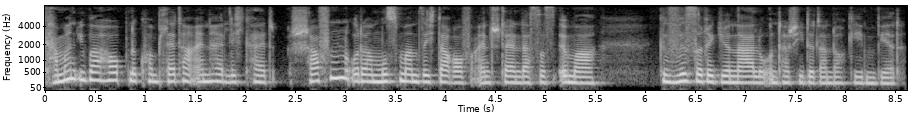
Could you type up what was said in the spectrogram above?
Kann man überhaupt eine komplette Einheitlichkeit schaffen oder muss man sich darauf einstellen, dass es immer gewisse regionale Unterschiede dann doch geben wird?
